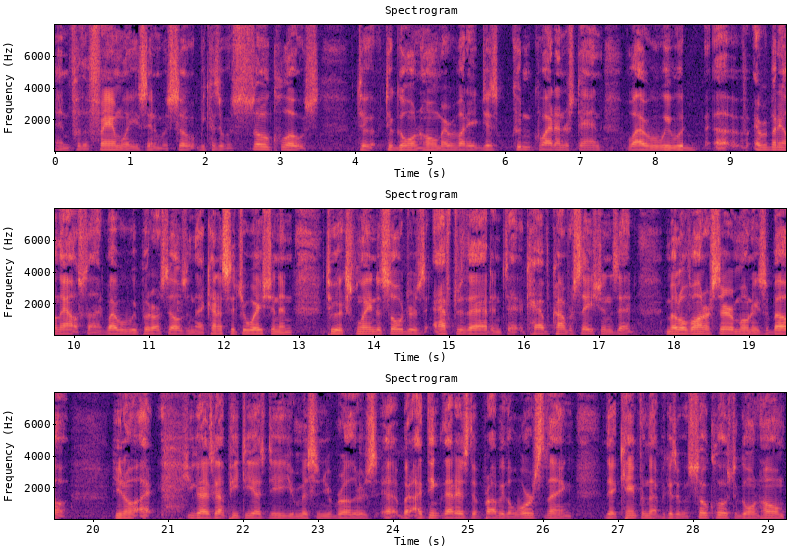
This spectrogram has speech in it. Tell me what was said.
and for the families. And it was so because it was so close to to going home. Everybody just couldn't quite understand why we would uh, everybody on the outside why would we put ourselves in that kind of situation? And to explain to soldiers after that and to have conversations at medal of honor ceremonies about you know I, you guys got ptsd you're missing your brothers uh, but i think that is the probably the worst thing that came from that because it was so close to going home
